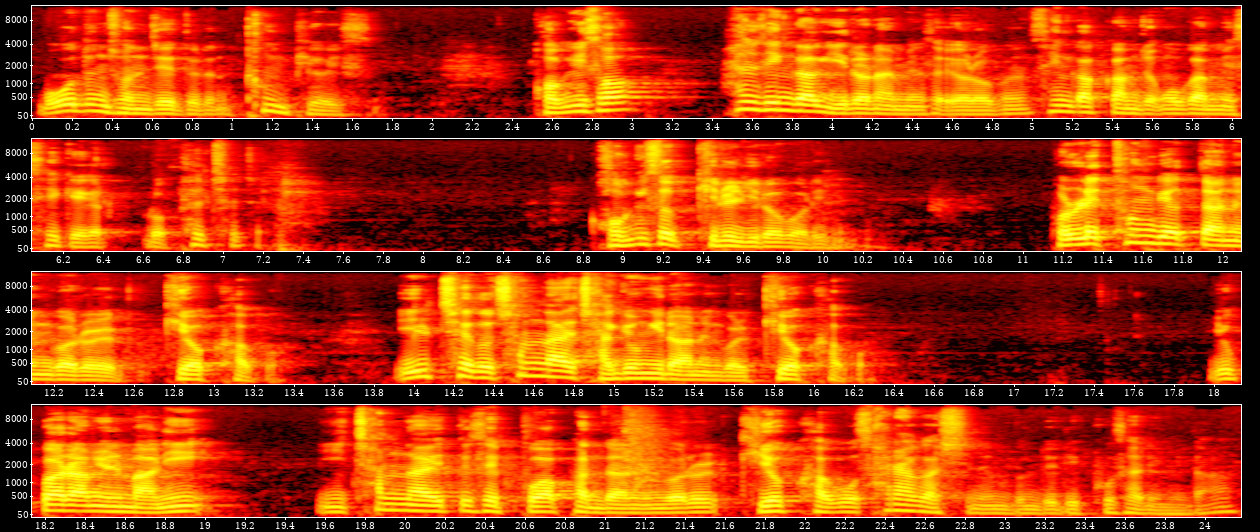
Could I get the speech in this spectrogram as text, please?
모든 존재들은 텅 비어 있습니다. 거기서 한 생각이 일어나면서 여러분 생각, 감정, 오감의 세계로 펼쳐져요. 거기서 길을 잃어버립니다. 본래 텅 비었다는 것을 기억하고 일체도 참나의 작용이라는 걸 기억하고 육바라밀만이 이 참나의 뜻에 부합한다는 것을 기억하고 살아가시는 분들이 보살입니다.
